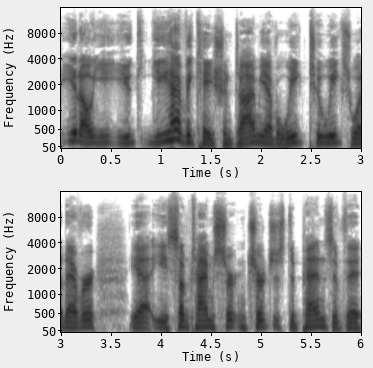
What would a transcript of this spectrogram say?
you know, you, you you have vacation time. You have a week, two weeks, whatever. Yeah, you, sometimes certain churches depends if they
